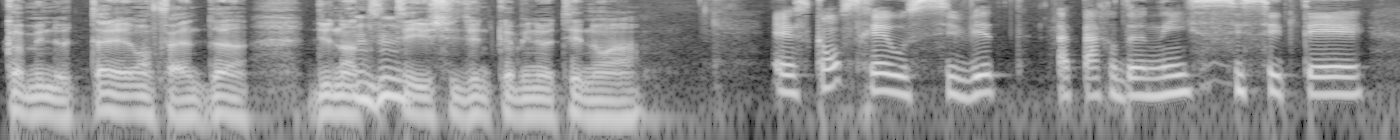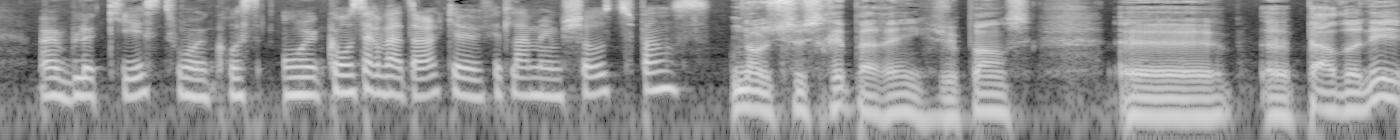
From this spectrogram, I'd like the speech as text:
communauté, enfin d'une entité mhm. issue d'une communauté noire. Est-ce qu'on serait aussi vite à pardonner si c'était un bloquiste ou un, conservateur qui avait fait la même chose, tu penses? Non, ce serait pareil, je pense. Euh, euh, pardonner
